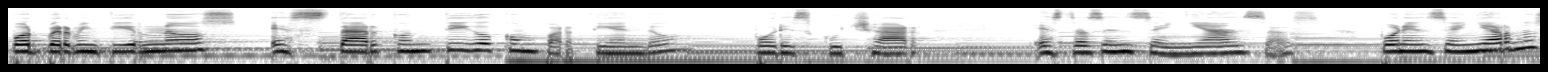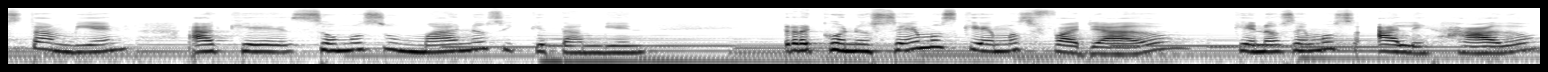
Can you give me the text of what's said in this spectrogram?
por permitirnos estar contigo compartiendo, por escuchar estas enseñanzas, por enseñarnos también a que somos humanos y que también reconocemos que hemos fallado, que nos hemos alejado.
